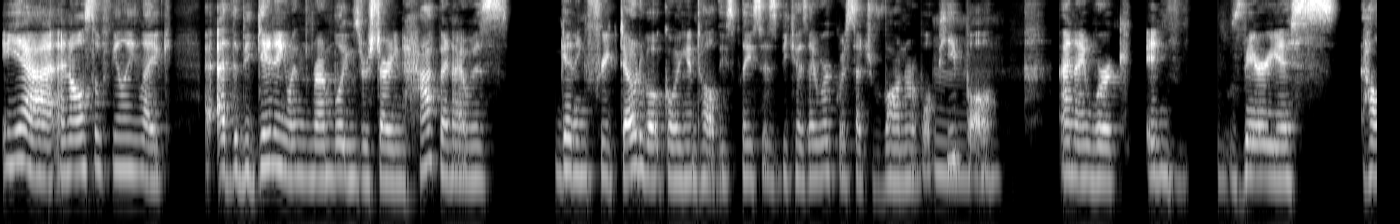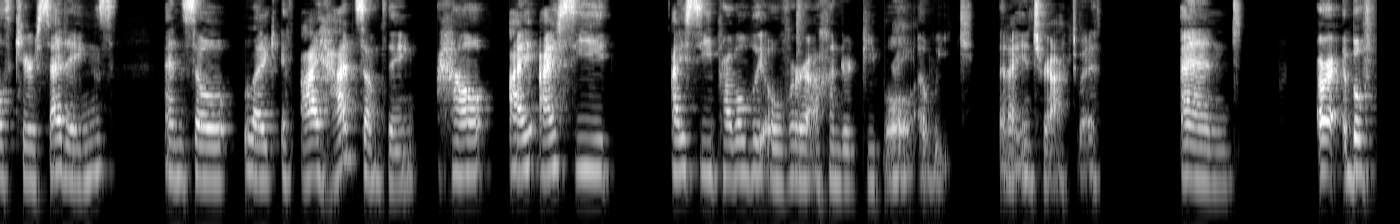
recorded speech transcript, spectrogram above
yeah and also feeling like at the beginning when rumblings were starting to happen i was getting freaked out about going into all these places because i work with such vulnerable people mm. and i work in various healthcare settings and so like if i had something how i i see i see probably over a hundred people right. a week that i interact with and or both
